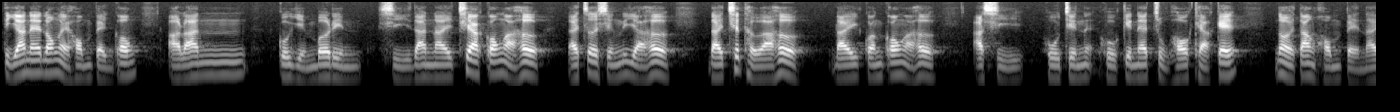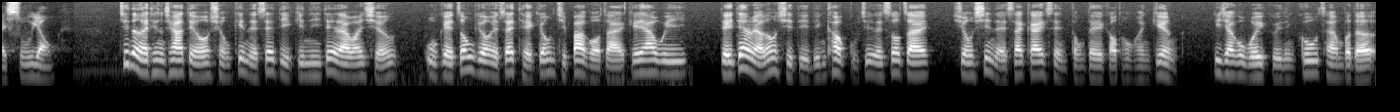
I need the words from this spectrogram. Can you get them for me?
伫安尼拢会方便讲啊，咱规人无论是咱来车工也好，来做生意也好，来佚佗也好，来观光也好，也是。附近附近的住户客家，拢会当方便来使用。即两个停车场上紧会使伫今年底来完成，预计总共会使提供一百五十个计位，地点也拢是伫人口聚集的所在，相信会使改善当地的交通环境。记者郭维规定区采访报道。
